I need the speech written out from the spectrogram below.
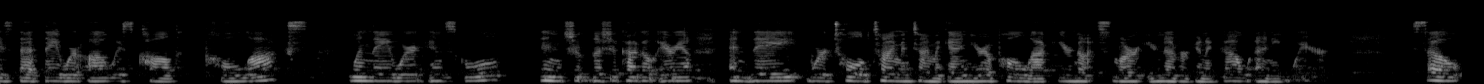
is that they were always called Polacks when they were in school in the Chicago area, and they were told time and time again, You're a Polack, you're not smart, you're never going to go anywhere. So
